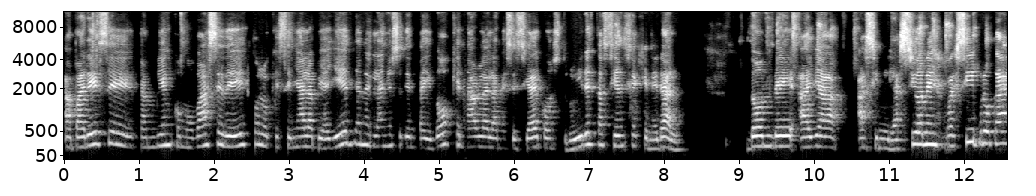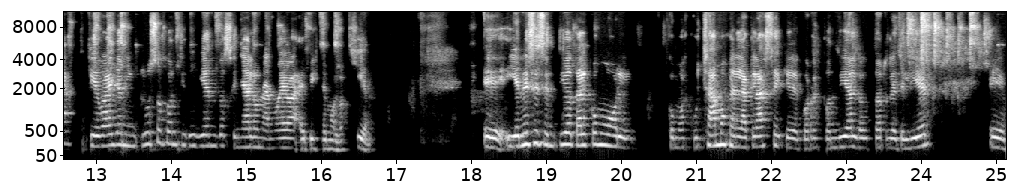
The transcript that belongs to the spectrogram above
aparece también como base de esto lo que señala Piaget ya en el año 72, quien habla de la necesidad de construir esta ciencia general, donde haya asimilaciones recíprocas que vayan incluso constituyendo, señala una nueva epistemología. Eh, y en ese sentido, tal como, como escuchamos en la clase que correspondía al doctor Letelier, eh,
